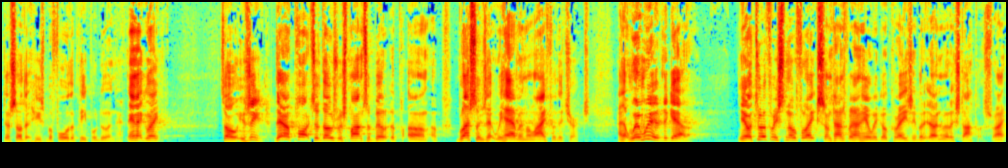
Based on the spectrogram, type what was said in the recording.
just so that he's before the people doing that. Isn't that great? So you see, there are parts of those responsibility, uh, blessings that we have in the life of the church. And when we're together, you know, two or three snowflakes, sometimes down here we go crazy, but it doesn't really stop us, right?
